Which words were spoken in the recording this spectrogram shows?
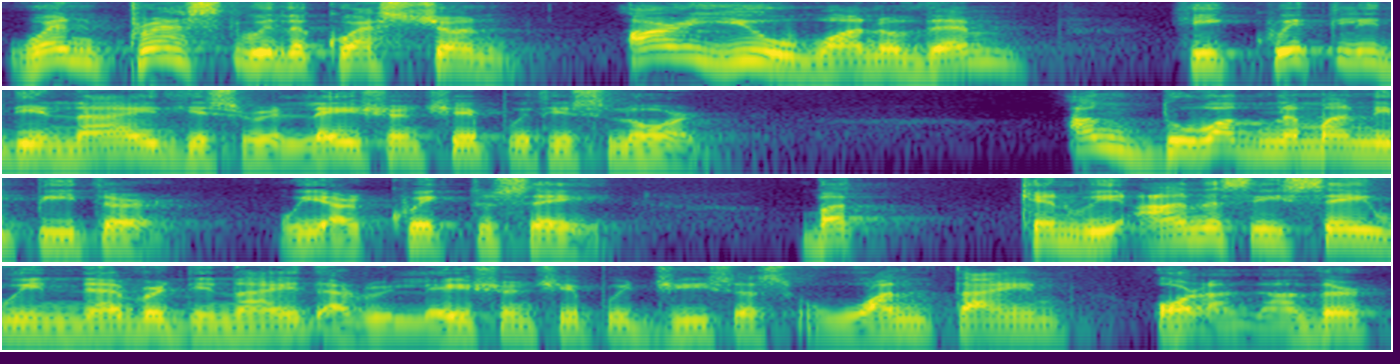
When pressed with the question, Are you one of them? he quickly denied his relationship with his Lord. Ang duwag naman ni Peter, we are quick to say. But can we honestly say we never denied a relationship with Jesus one time or another?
